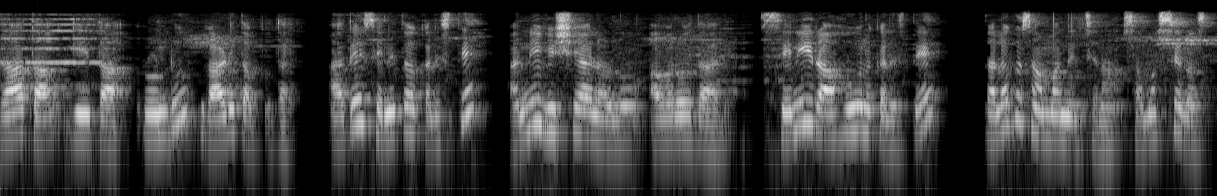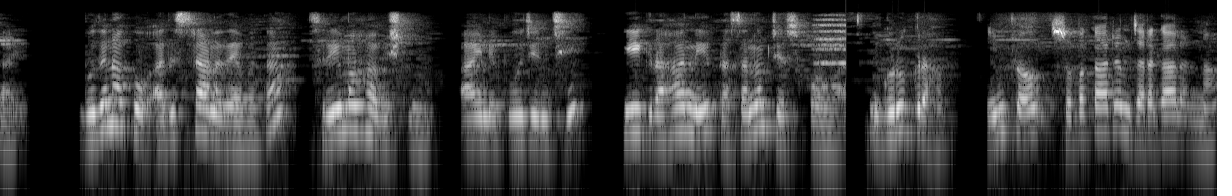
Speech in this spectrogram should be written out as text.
రాత గీత రెండు గాడి తప్పుతాయి. అదే శనితో కలిస్తే అన్ని విషయాల్లోనూ అవరోధాలు. శని రాహువులు కలిస్తే తలకు సంబంధించిన సమస్యలు వస్తాయి బుధునకు అధిష్టాన దేవత శ్రీ మహావిష్ణువు. ఆయన్ని పూజించి ఈ గ్రహాన్ని ప్రసన్నం చేసుకోవాలి. గురుగ్రహం. ఇంట్లో శుభకార్యం జరగాలన్నా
